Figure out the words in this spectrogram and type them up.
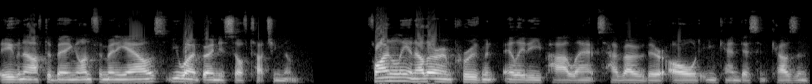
Even after being on for many hours, you won't burn yourself touching them. Finally, another improvement LED par lamps have over their old incandescent cousin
